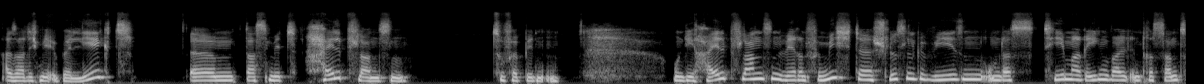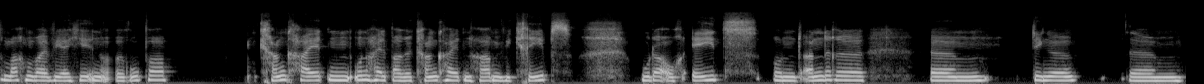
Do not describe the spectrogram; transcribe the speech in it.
Also hatte ich mir überlegt, ähm, das mit Heilpflanzen zu verbinden. Und die Heilpflanzen wären für mich der Schlüssel gewesen, um das Thema Regenwald interessant zu machen, weil wir hier in Europa Krankheiten, unheilbare Krankheiten haben wie Krebs oder auch AIDS und andere ähm, Dinge, ähm,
